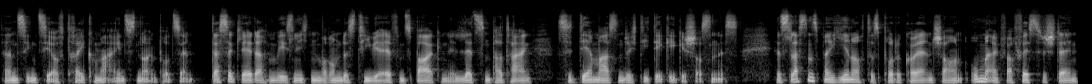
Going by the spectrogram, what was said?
dann sinkt sie auf 3,19%. Das erklärt auch im Wesentlichen, warum das TVL von Spark in den letzten paar Tagen so dermaßen durch die Decke geschossen ist. Jetzt lasst uns mal hier noch das Protokoll anschauen, um einfach festzustellen,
